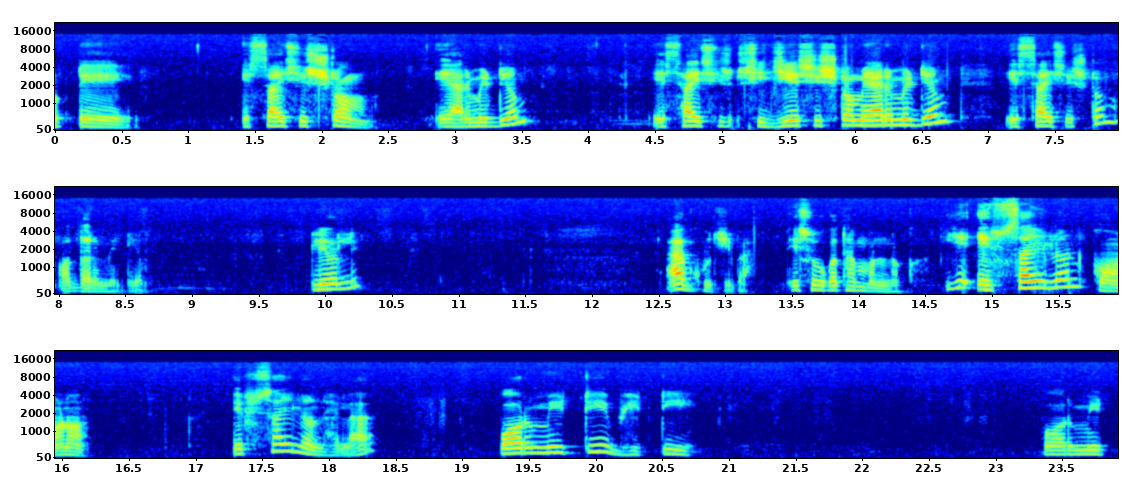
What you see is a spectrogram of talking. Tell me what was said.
ଗୋଟେ SI system air medium SI C G A system air medium SI system other medium clearly आग को यह सब कथ मन रख ये एफसाइलन कौन एफसाइलन है permittivity permittivity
